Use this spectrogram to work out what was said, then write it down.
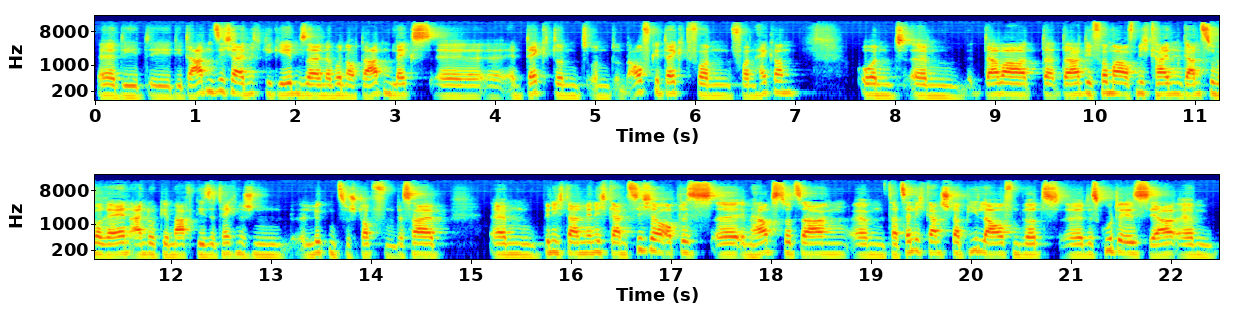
äh, die, die, die Datensicherheit nicht gegeben sei. Da wurden auch Datenlecks äh, entdeckt und, und, und aufgedeckt von, von Hackern. Und ähm, da war, da, da hat die Firma auf mich keinen ganz souveränen Eindruck gemacht, diese technischen Lücken zu stopfen. Deshalb ähm, bin ich da mir nicht ganz sicher, ob das äh, im Herbst sozusagen ähm, tatsächlich ganz stabil laufen wird. Äh, das Gute ist, ja, ähm,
